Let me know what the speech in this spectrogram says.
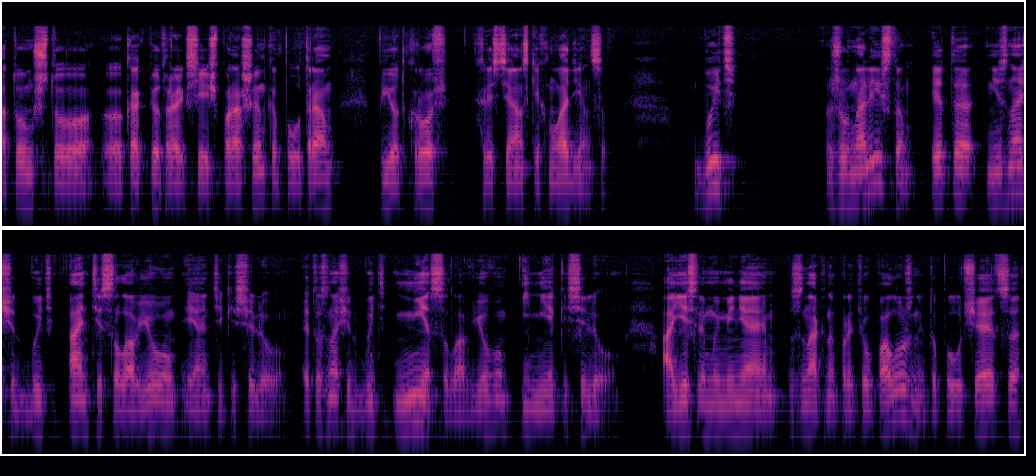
о том, что э, как Петр Алексеевич Порошенко по утрам пьет кровь христианских младенцев. Быть журналистом – это не значит быть антисоловьевым и антикиселевым. Это значит быть не Соловьевым и не Киселевым. А если мы меняем знак на противоположный, то получается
